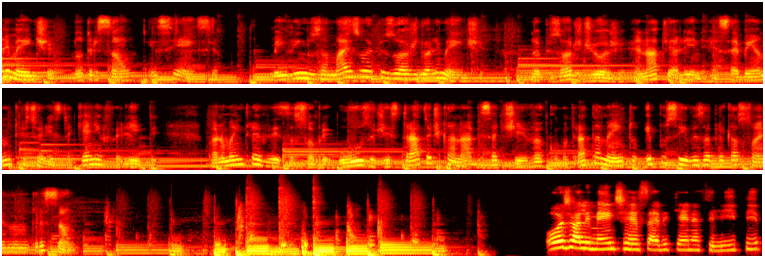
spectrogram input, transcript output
Alimente, Nutrição e Ciência. Bem-vindos a mais um episódio do Alimente. No episódio de hoje, Renato e Aline recebem a nutricionista Kenia Felipe para uma entrevista sobre o uso de extrato de cannabis sativa como tratamento e possíveis aplicações na nutrição. Hoje o Alimente recebe Kenia Felipe,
